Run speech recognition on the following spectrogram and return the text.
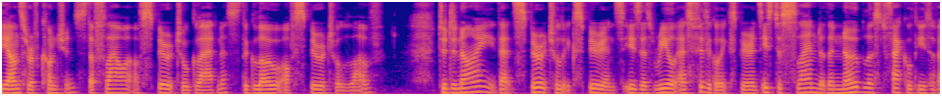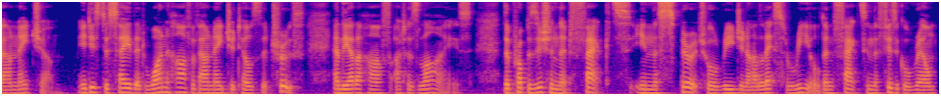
the answer of conscience, the flower of spiritual gladness, the glow of spiritual love? To deny that spiritual experience is as real as physical experience is to slander the noblest faculties of our nature, It is to say that one half of our nature tells the truth, and the other half utters lies. The proposition that facts in the spiritual region are less real than facts in the physical realm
